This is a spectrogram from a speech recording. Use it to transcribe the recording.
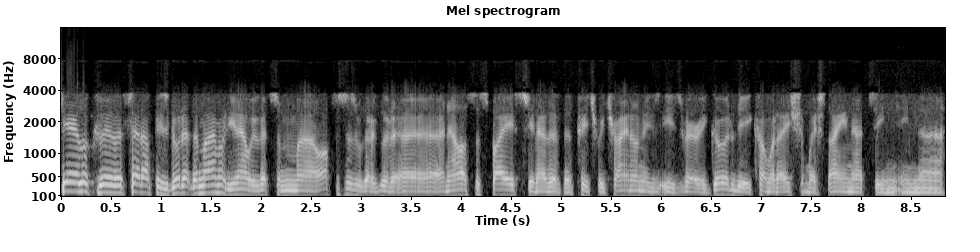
Yeah, look, the, setup is good at the moment. You know, we've got some uh, offices, we've got a good uh, analysis space. You know, the, the pitch we train on is, is very good. The accommodation we're staying at in in, uh,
